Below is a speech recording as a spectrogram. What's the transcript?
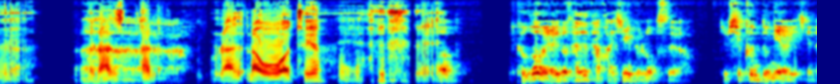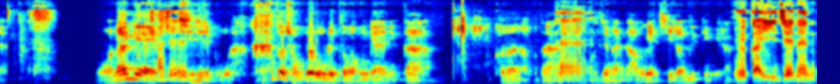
예. 아, 라스- 아, 라, 라오워2요? 예. 어, 그거 외에도 사실 다 관심이 별로 없어요. 좀 시큰둥해요, 이제는. 워낙에 사실- 질이 하도 정보를 오랫동안 공개하니까, 그러나 나보다 네. 언젠가 나오겠지, 이런 느낌이라. 그러니까 이제는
